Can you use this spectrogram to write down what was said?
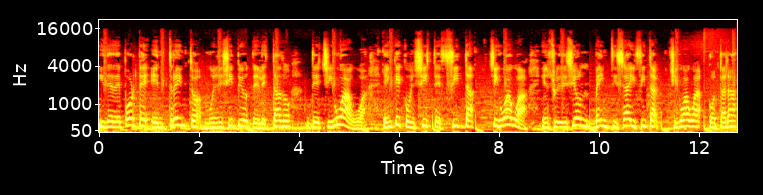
y de deporte en 30 municipios del estado de Chihuahua. ¿En qué consiste FITA Chihuahua. En su edición 26, Fita Chihuahua contará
